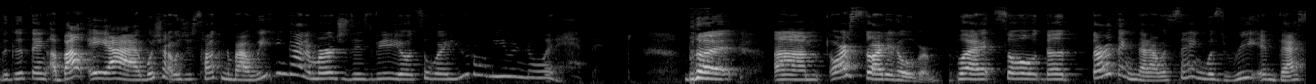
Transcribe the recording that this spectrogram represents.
the good thing about AI, which I was just talking about, we can kind of merge this video to where you don't even know it happened. But um or start it over. But so the third thing that i was saying was reinvest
